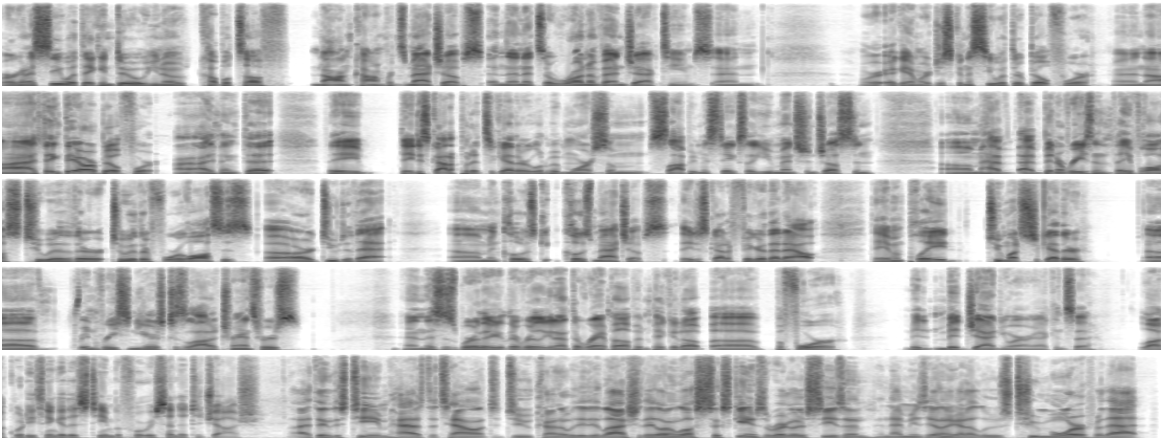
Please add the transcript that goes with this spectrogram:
we're gonna see what they can do. You know, a couple tough non-conference matchups, and then it's a run of NJAC teams, and we're again we're just gonna see what they're built for, and I think they are built for it. I, I think that they they just got to put it together a little bit more. Some sloppy mistakes, like you mentioned, Justin, um, have have been a reason that they've lost two of their two of their four losses uh, are due to that. Um, in close close matchups, they just got to figure that out. They haven't played too much together uh, in recent years because a lot of transfers, and this is where they they're really gonna have to ramp up and pick it up uh, before mid mid January. I can say. Lock, what do you think of this team before we send it to Josh? I think this team has the talent to do kind of what they did last year. They only lost six games the regular season, and that means they only got to lose two more for that.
